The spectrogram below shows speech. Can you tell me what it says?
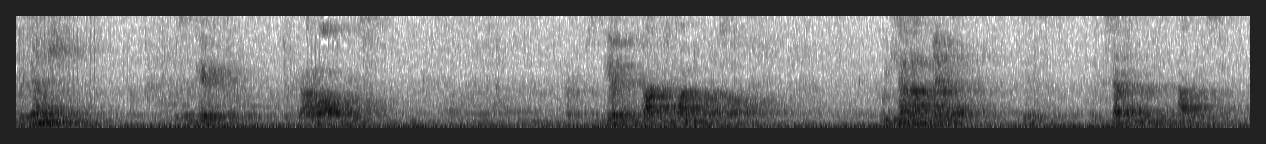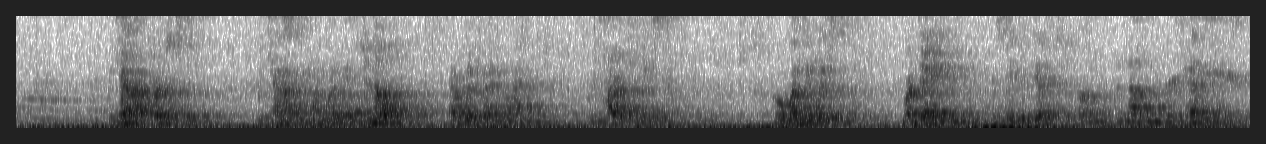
Redemption is a gift that God offers. It's a gift that God has won for us all. We cannot merit it, except in the knowledge. We cannot purchase it. We cannot become worthy of it. You know, I have a good friend of mine, retired priest, who, when he was ordained, received a gift from a nun who was Canadian.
